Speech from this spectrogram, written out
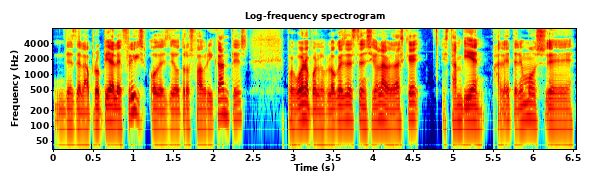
desde la propia Lefrix o desde otros fabricantes, pues bueno, pues los bloques de extensión la verdad es que están bien, ¿vale? Tenemos eh,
